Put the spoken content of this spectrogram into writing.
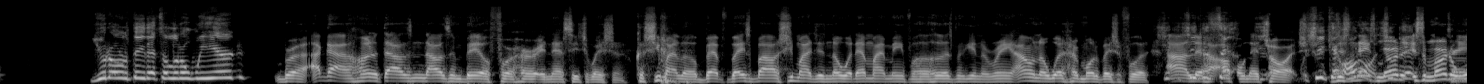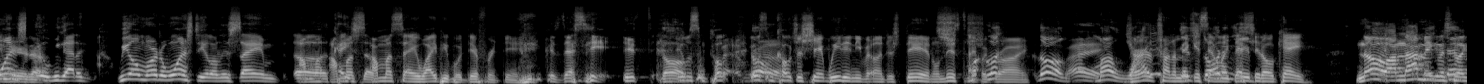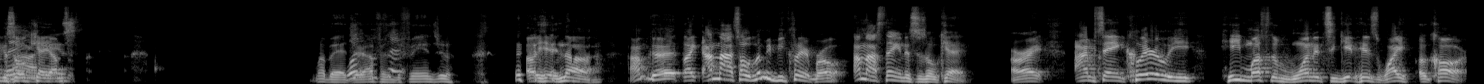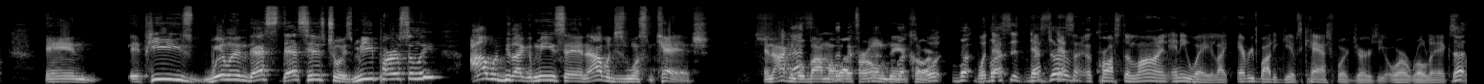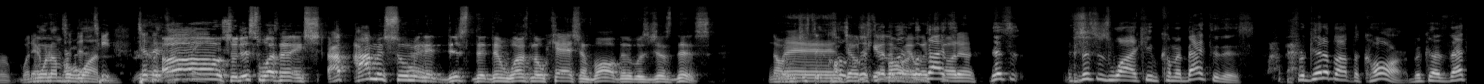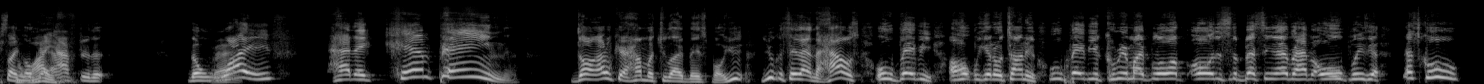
you don't think that's a little weird? Bruh, I got a hundred thousand dollars in bail for her in that situation because she might love ba- baseball. She might just know what that might mean for her husband getting a ring. I don't know what her motivation for it. She- I'll she let her say- off on that charge. She can This next on, she murder, can- it's a murder one here, still. though. We gotta we on murder one still on this same uh, I'm case gonna. I'm say white people different then, because that's it. It, it was some cul- it was some culture shit we didn't even understand on this type of Look, grind. Dog, Right. my Jerv wife trying to make it sound like that a- shit okay. No, I'm not making it seem like it's okay. I'm. Man. s- My bad, What- Jerry. I'm what's finna defend you. Oh yeah, no, I'm good. Like I'm not. So let me be clear, bro. I'm not saying this is okay. All right. I'm saying clearly he must have wanted to get his wife a car, and if he's willing, that's that's his choice. Me personally, I would be like a mean saying, I would just want some cash, and I can go buy my but- wife her own but- damn car. Well, But well, but- that's a, that's Jerv, that's across the line anyway. Like everybody gives cash for a jersey or a Rolex That- or whatever. well, number to the one. te- to the Oh, so this wasn't. I, I'm assuming Right. that this that there was no cash involved, and it was just this. no, it was just a Man, culture Joe but- Kelly but- but guys, this is this is why I keep coming back to this. Forget about the car because that's like the okay wife. after the the Right. wife had a campaign. Dog, I don't care how much you like baseball. You you can say that in the house. Oh baby, I hope we get Ohtani. Oh baby, your career might blow up. Oh, this is the best thing that ever happened. Oh please, get. that's cool.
